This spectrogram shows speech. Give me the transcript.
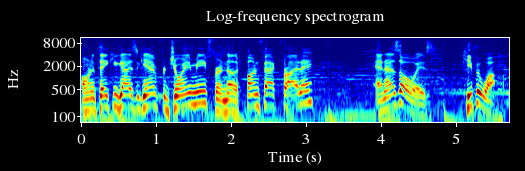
I want to thank you guys again for joining me for another Fun Fact Friday. And as always, keep it wild.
